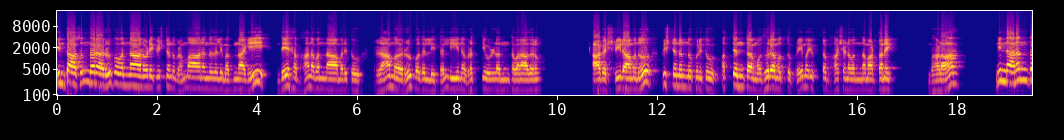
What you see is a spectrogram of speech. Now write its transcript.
ಇಂತಹ ಸುಂದರ ರೂಪವನ್ನ ನೋಡಿ ಕೃಷ್ಣನು ಬ್ರಹ್ಮಾನಂದದಲ್ಲಿ ಮಗ್ನಾಗಿ ದೇಹ ಭಾನವನ್ನ ಮರೆತು ರಾಮ ರೂಪದಲ್ಲಿ ತಲ್ಲೀನ ವೃತ್ತಿ ಉಳ್ಳಂತವನಾದನು ಆಗ ಶ್ರೀರಾಮನು ಕೃಷ್ಣನನ್ನು ಕುರಿತು ಅತ್ಯಂತ ಮಧುರ ಮತ್ತು ಪ್ರೇಮಯುಕ್ತ ಭಾಷಣವನ್ನ ಮಾಡ್ತಾನೆ. ಬಹಳ ನಿನ್ನ ಅನಂತ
